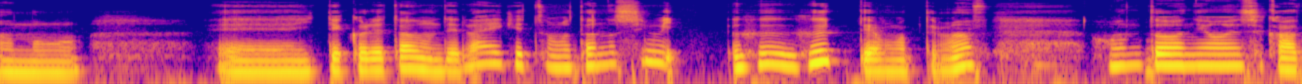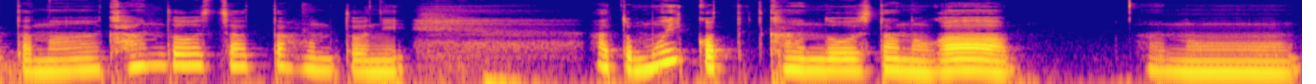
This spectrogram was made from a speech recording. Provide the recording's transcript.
あの、えー、言ってくれたので、来月も楽しみ。うふうふって思ってます。本当に美味しかったな。感動しちゃった、本当に。あともう一個感動したのが、あのー、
